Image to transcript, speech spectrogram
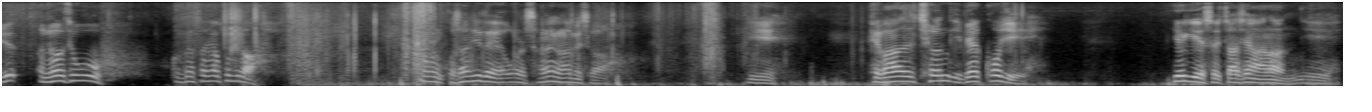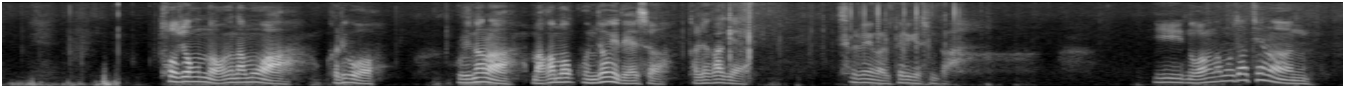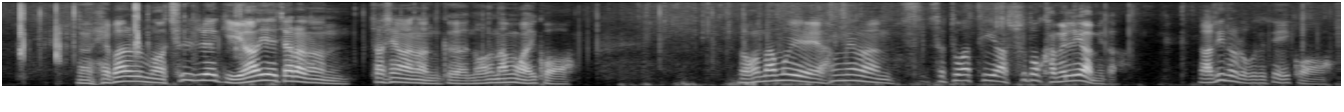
예, 안녕하세요. 금강산 약소입니다. 오늘 고산지대 오늘 산행을 하면서 이 해발 1200고지 여기에서 자생하는 이 토종 노각나무와 그리고 우리나라 마가목 원종에 대해서 간략하게 설명을 드리겠습니다. 이 노각나무 자체는 어, 해발 뭐 700 이하에 자라는 자생하는 그 노각나무가 있고 노각나무의 학명은 스투아티아 수도 카멜리아입니다. 라틴어로 그렇게 되어 있고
